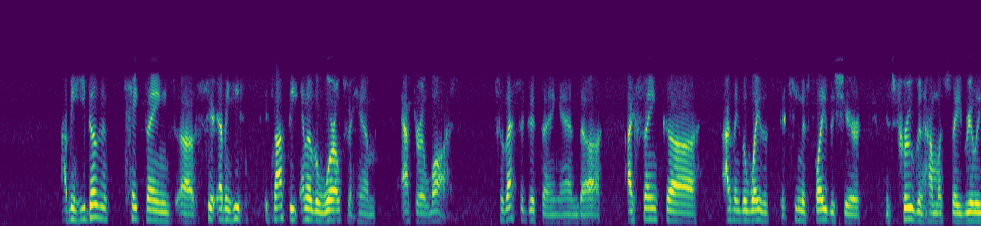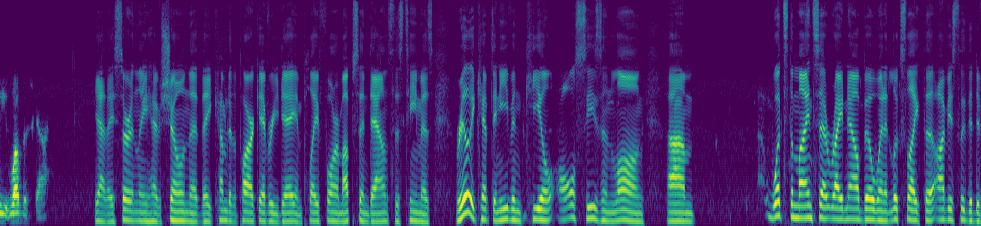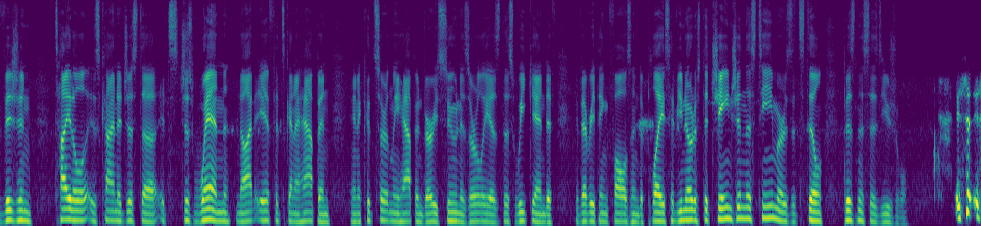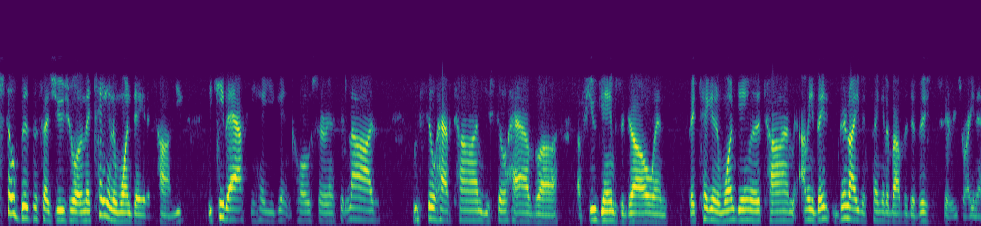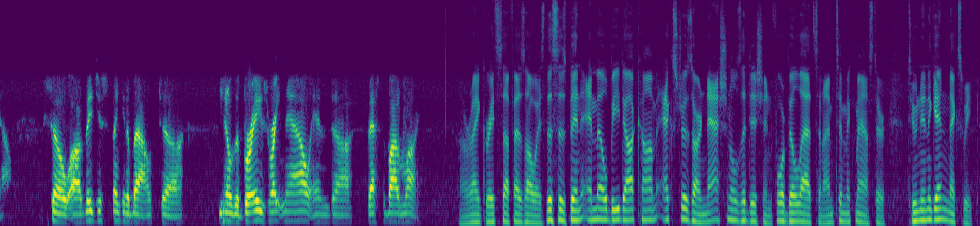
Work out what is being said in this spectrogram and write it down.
I mean, he doesn't take things. Uh, I mean, he's it's not the end of the world for him after a loss, so that's a good thing. And uh, I think. Uh, I think the way that the team has played this year has proven how much they really love this guy. Yeah, they certainly have shown that they come to the park every day and play for him. Ups and downs. This team has really kept an even keel all season long. Um, what's the mindset right now, Bill? When it looks like the obviously the division title is kind of just a it's just when not if it's going to happen. And it could certainly happen very soon as early as this weekend if if everything falls into place. Have you noticed a change in this team or is it still business as usual? It's it's still business as usual and they're taking it one day at a time. You you keep asking hey you're getting closer? And I said nah we still have time. You still have uh, a few games to go. And they're taking in one game at a time i mean they they're not even thinking about the division series right now so uh, they're just thinking about, uh, you know, the Braves right now, and uh, that's the bottom line. All right, great stuff as always. This has been MLB.com Extras, our Nationals edition. For Bill Ladson, I'm Tim McMaster. Tune in again next week.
